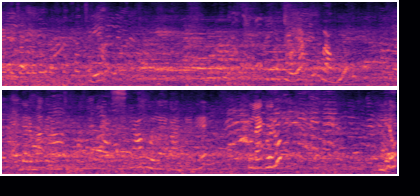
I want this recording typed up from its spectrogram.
आहे त्याच्याबरोबर मस्त असा बाबू गरमागरम कांटीने तुला एक भरू घेऊ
